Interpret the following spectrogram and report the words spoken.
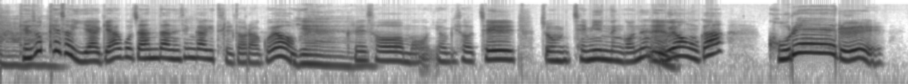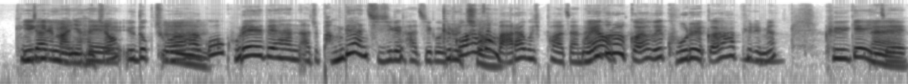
아. 계속해서 이야기하고자 한다는 생각이 들더라고요. 예. 그래서 뭐 여기서 제일 좀 재미있는 거는 음. 우영우가 고래를 굉장히 많이 네, 하죠. 유독 좋아하고 음. 고래에 대한 아주 방대한 지식을 가지고 있고 그렇죠. 항상 말하고 싶어 하잖아요. 왜 그럴까요? 왜 고래일까요? 하필이면? 음. 그게 이제 네.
